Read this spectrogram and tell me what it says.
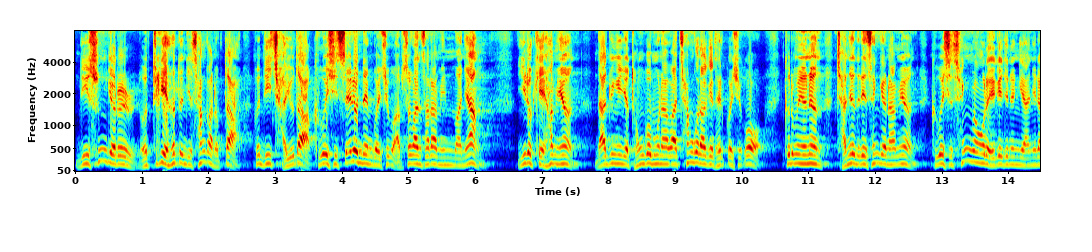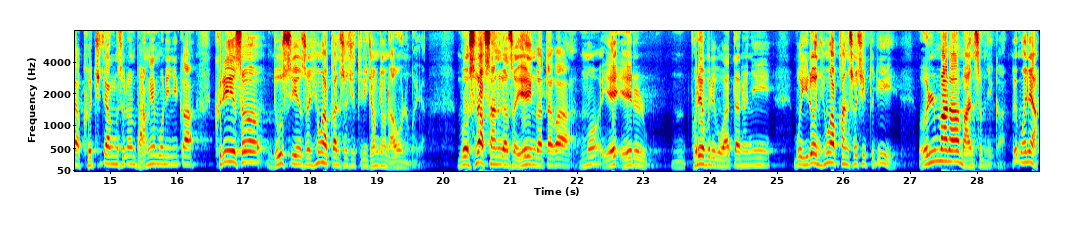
네 순결을 어떻게 하든지 상관없다. 그네 자유다. 그것이 세련된 것이고 앞서간 사람인 마냥 이렇게 하면 나중에 이제 동거 문화가 창궐하게 될 것이고 그러면은 자녀들이 생겨나면 그것이 생명으로 여겨지는 게 아니라 거추장스러운 방해물이니까 그래서 뉴스에서 흉악한 소식들이 종종 나오는 거예요. 뭐 설악산 가서 여행 갔다가 뭐 애, 애를 버려버리고 왔다느니 뭐 이런 흉악한 소식들이 얼마나 많습니까? 그게 뭐냐?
